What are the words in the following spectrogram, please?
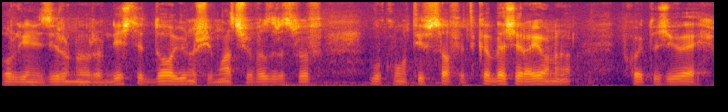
организирано равнище до юноша и младша възраст в Локомотив София. Така беше района, в който живеех.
